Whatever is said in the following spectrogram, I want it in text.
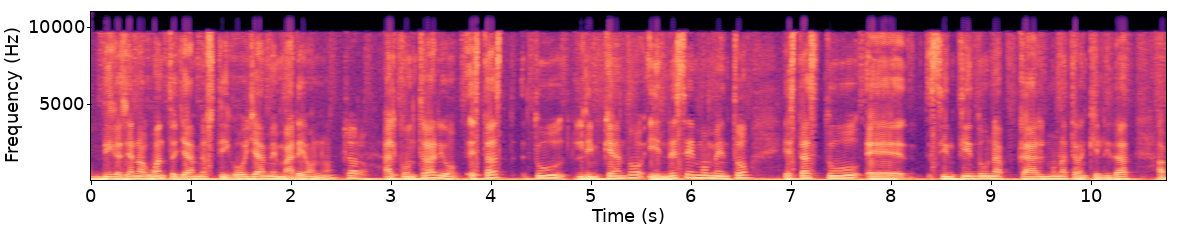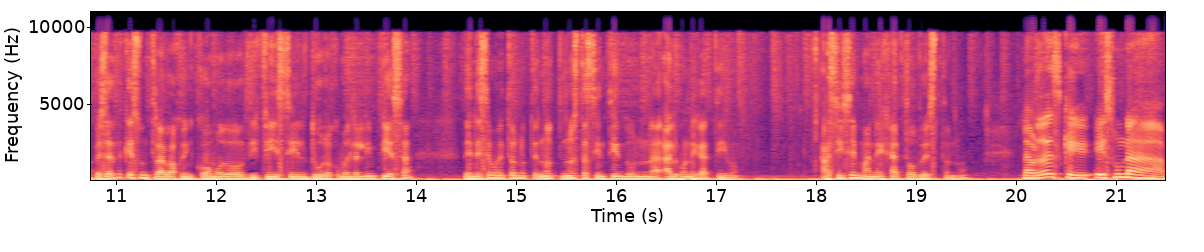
digas, ya no aguanto, ya me hostigó, ya me mareo, ¿no? Claro. Al contrario, estás tú limpiando y en ese momento estás tú eh, sintiendo una calma, una tranquilidad. A pesar de que es un trabajo incómodo, difícil, duro como es la limpieza, en ese momento no, no, estás sintiendo algo negativo. Así se maneja todo esto, ¿no? La verdad es que es una,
